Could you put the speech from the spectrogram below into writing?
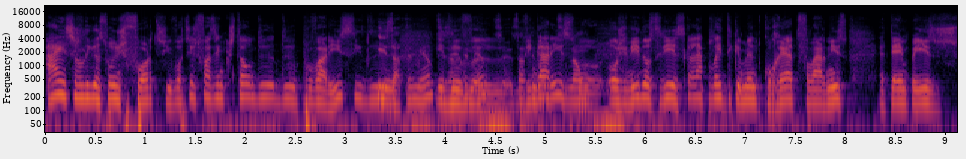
Há essas ligações fortes e vocês fazem questão de, de provar isso e de, exatamente, e de exatamente, exatamente, vingar isso. Não... Hoje em dia não seria, se calhar, politicamente correto falar nisso, até em países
